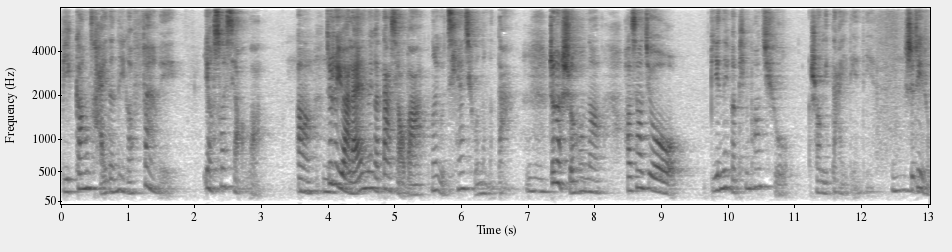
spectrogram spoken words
比刚才的那个范围要缩小了。啊，就是原来那个大小吧，能有铅球那么大，嗯。这个时候呢，好像就比那个乒乓球稍微大一点点，是这种，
